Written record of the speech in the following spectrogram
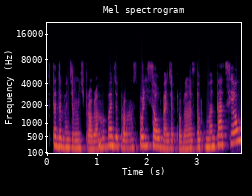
Wtedy będziemy mieć problem, bo będzie problem z polisą, będzie problem z dokumentacją,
